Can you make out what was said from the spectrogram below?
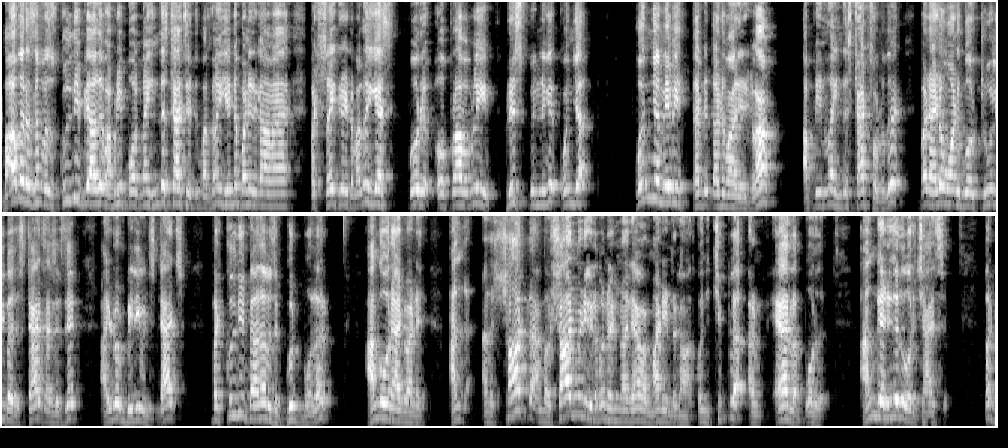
Babar Azam versus Kuldeep Yadav அப்படி போட்டா இந்த ஸ்டாட்ச் எடுத்து பார்த்தா என்ன பண்ணிருக்கான் அவன்? பட் ஸ்ட்ரைக் ரேட் பார்த்தா எஸ் ஒரு ப்ராபப்ளி ரிஸ்க் பின்னுக்கு கொஞ்சம் கொஞ்சம் மேபி தட்டு தடுமாறி இருக்கலாம். அப்படின்னு தான் இந்த ஸ்டாட் சொல்றது. But I don't want go truly by stats as said I don't believe in stats but Kuldeep Yadav is a good bowler அங்கே ஒரு அட்வான்டேஜ் அந்த அந்த ஷார்ட்ல அங்க ஒரு ஷார்ட் மீடியம் கிட்ட போய் ரெண்டு நிறைய மாட்டிட்டு இருக்காங்க. கொஞ்சம் சிப்ல ஏர்ல போறது. அங்க எடுக்கிறது ஒரு சான்ஸ் பட்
